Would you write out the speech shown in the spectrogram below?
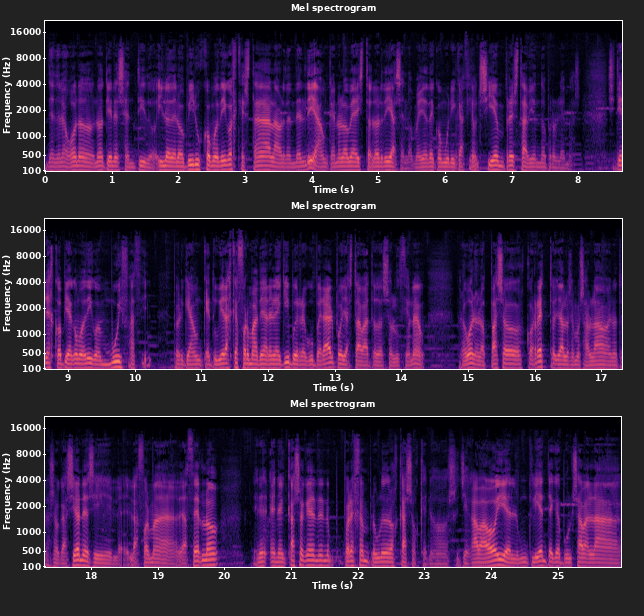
desde luego no, tiene sentido. Y lo de los virus, como digo, es que está a la orden del día. Aunque no lo veáis todos los días en los medios de comunicación, siempre está habiendo problemas. Si tienes copia, como digo, es muy fácil, porque aunque tuvieras que formatear el equipo y recuperar, pues ya estaba todo solucionado. Pero bueno, los pasos correctos ya los hemos hablado en otras ocasiones y la forma de hacerlo. En el caso que, por ejemplo, uno de los casos que nos llegaba hoy, el, un cliente que pulsaba en la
